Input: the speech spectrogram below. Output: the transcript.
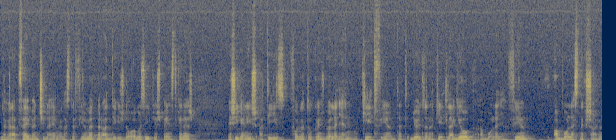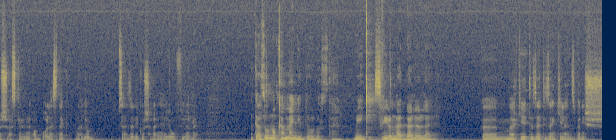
legalább fejben csinálja meg azt a filmet, mert addig is dolgozik és pénzt keres, és igenis a tíz forgatókönyvből legyen két film, tehát győzzön a két legjobb, abból legyen film, abból lesznek sajnos, azt kell, hogy abból lesznek nagyobb százalékos arányan jó filmek. Te az unokám mennyit dolgoztál? Még Szerintem, film lett belőle? Már 2019-ben is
